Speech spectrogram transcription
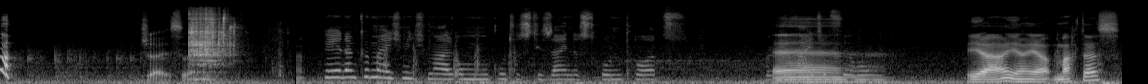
Scheiße. Okay, dann kümmere ich mich mal um ein gutes Design des Drohnenports. Und die Äh, Weiterführung. ja, ja, ja. Mach das.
